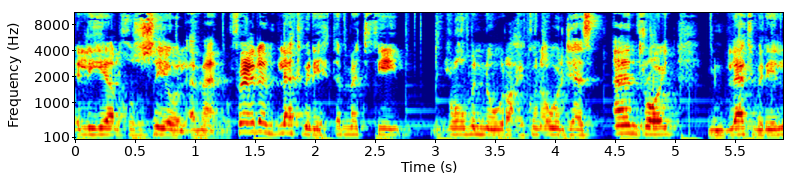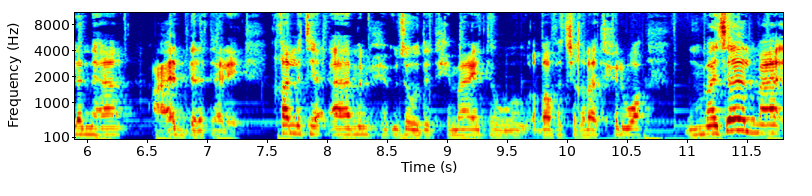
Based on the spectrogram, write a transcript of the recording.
اللي هي الخصوصية والأمان. وفعلا بلاك بيري اهتمت في رغم إنه راح يكون أول جهاز اندرويد من بلاك بيري لأنها عدلت عليه. خلته آمن وزودت حمايته وأضافت شغلات حلوة وما زال مع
